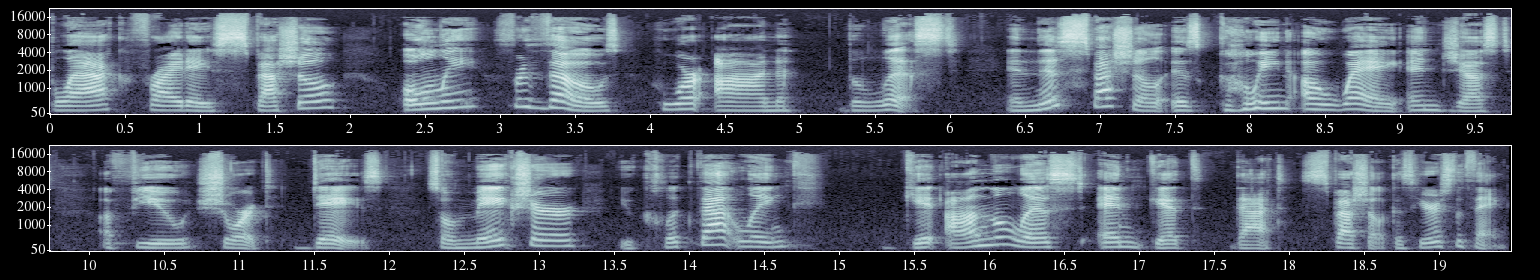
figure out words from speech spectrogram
Black Friday special only for those who are on the list. And this special is going away in just a few short days. So make sure you click that link, get on the list, and get that special. Because here's the thing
